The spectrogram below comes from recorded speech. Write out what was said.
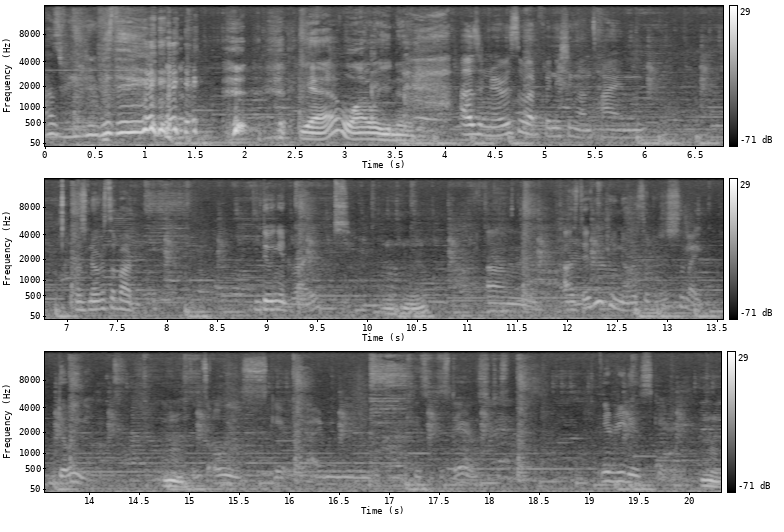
I was very nervous. Yeah, why were you nervous? I was nervous about finishing on time. I was nervous about doing it right. Mm-hmm. Um, I was definitely nervous about just like doing it. Mm. It's always scary. I remember it really is scary. Mm.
